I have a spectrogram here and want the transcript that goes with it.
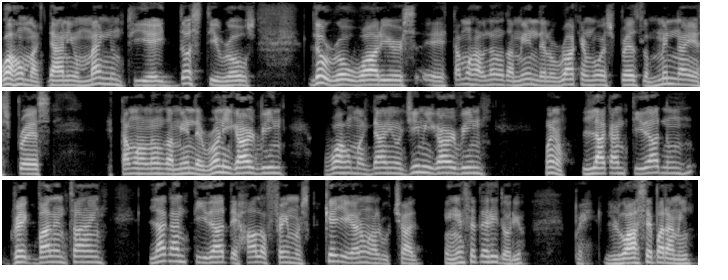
Wahoo McDaniel, Magnum TA, Dusty Rose, los Road Warriors. Eh, estamos hablando también de los Rock and Roll Express, los Midnight Express. Estamos hablando también de Ronnie Garvin, Wahoo McDaniel, Jimmy Garvin. Bueno, la cantidad de un Greg Valentine, la cantidad de Hall of Famers que llegaron a luchar en ese territorio, pues lo hace para mí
